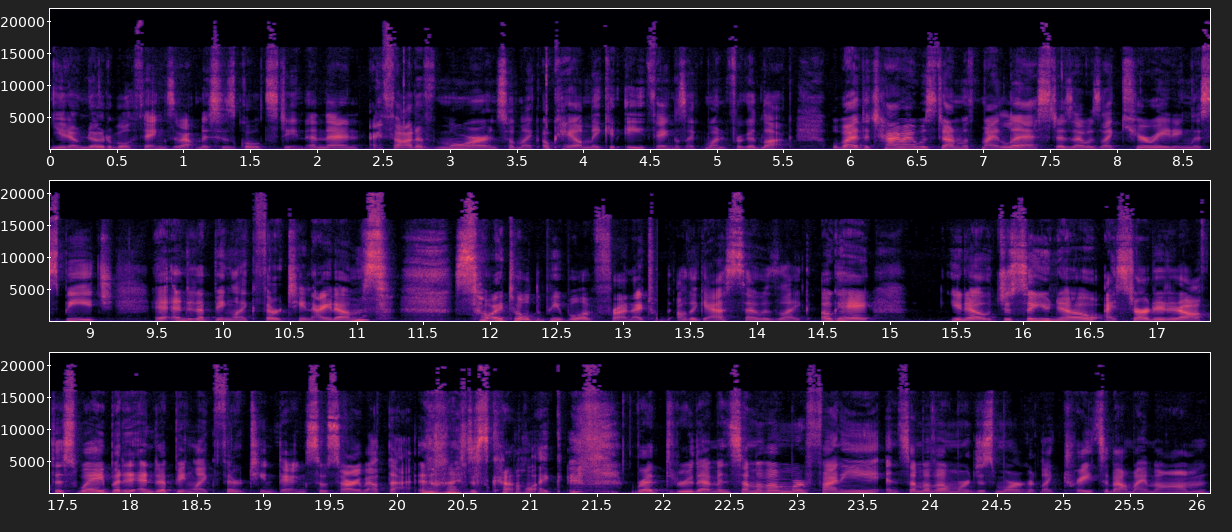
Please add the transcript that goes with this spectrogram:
you know, notable things about Mrs. Goldstein. And then I thought of more. And so I'm like, okay, I'll make it eight things, like one for good luck. Well, by the time I was done with my list, as I was like curating the speech, it ended up being like 13 items. So I told the people up front, I told all the guests, I was like, okay, you know, just so you know, I started it off this way, but it ended up being like 13 things. So sorry about that. And I just kind of like read through them. And some of them were funny, and some of them were just more like traits about my mom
